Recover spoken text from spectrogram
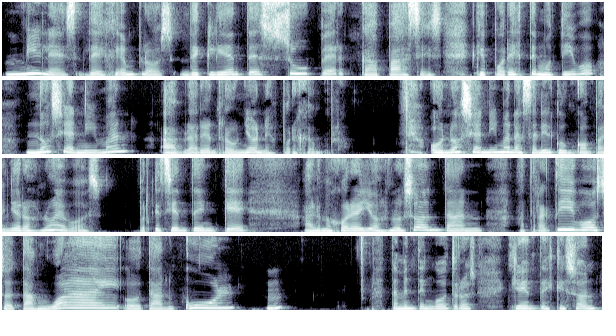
miles de ejemplos de clientes súper capaces que por este motivo no se animan a hablar en reuniones, por ejemplo, o no se animan a salir con compañeros nuevos porque sienten que a lo mejor ellos no son tan atractivos o tan guay o tan cool. También tengo otros clientes que son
